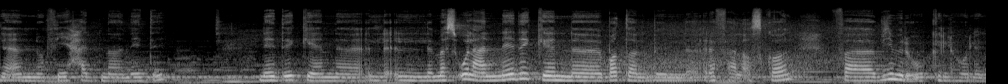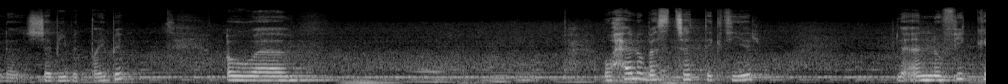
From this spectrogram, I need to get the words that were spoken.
لأنه في حدنا نادي. نادي كان المسؤول عن النادي كان بطل برفع الأثقال فبيمرقوا كل هول الشبيب الطيبة. و وحلو بس تشتت كتير لأنه فيك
